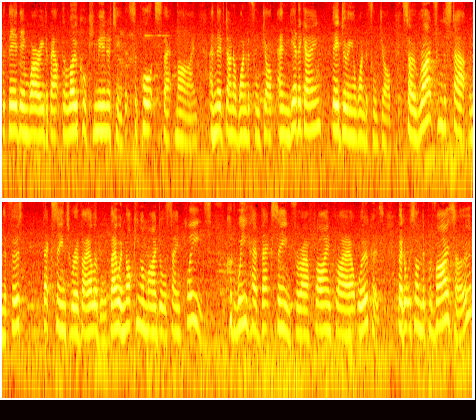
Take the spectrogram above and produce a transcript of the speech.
but they're then worried about the local community that supports that mine. And they've done a wonderful job. And yet again, they're doing a wonderful job. So, right from the start, when the first vaccines were available, they were knocking on my door saying, please, could we have vaccine for our fly in, fly out workers? But it was on the proviso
